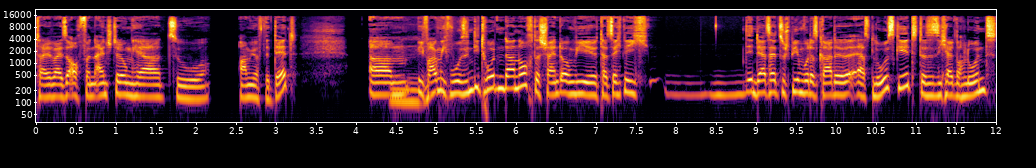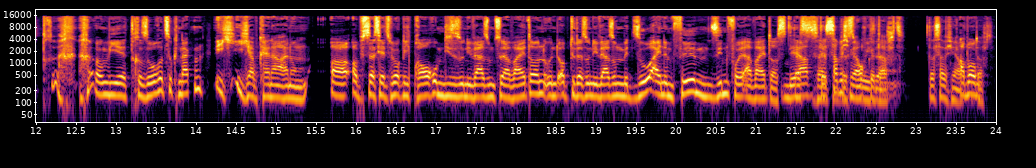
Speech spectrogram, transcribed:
teilweise auch von Einstellungen her zu Army of the Dead. Ähm, Ich frage mich, wo sind die Toten da noch? Das scheint irgendwie tatsächlich in der Zeit zu spielen, wo das gerade erst losgeht, dass es sich halt noch lohnt, irgendwie Tresore zu knacken. Ich, ich habe keine Ahnung, äh, ob es das jetzt wirklich braucht, um dieses Universum zu erweitern und ob du das Universum mit so einem Film sinnvoll erweiterst. Ja, ist halt das, habe ich mir auch gedacht. Das habe ich mir auch Aber gedacht.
